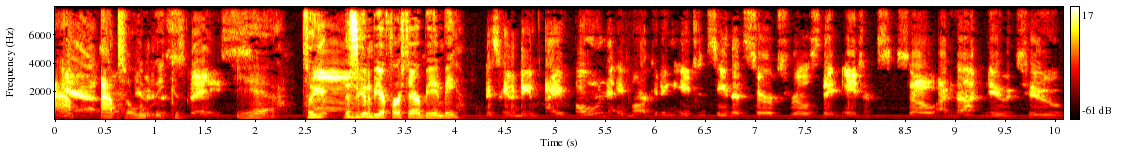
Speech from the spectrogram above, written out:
Yeah, so I'm new to absolutely, the 'cause- space. Yeah. So you, this is gonna be your first Airbnb. It's going to be. I own a marketing agency that serves real estate agents, so I'm not new to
